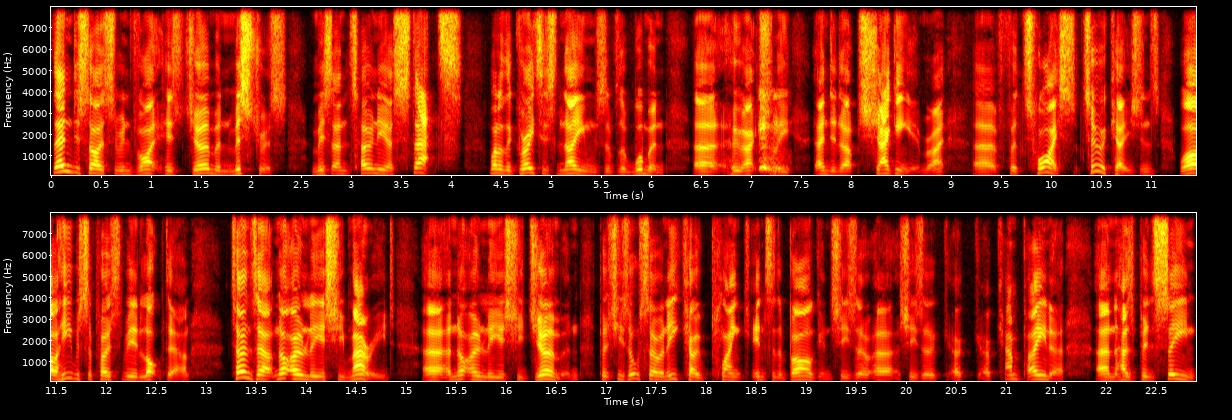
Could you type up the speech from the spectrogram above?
Then decides to invite his German mistress, Miss Antonia Staats, one of the greatest names of the woman uh, who actually ended up shagging him, right, uh, for twice, two occasions, while he was supposed to be in lockdown. Turns out not only is she married uh, and not only is she German, but she's also an eco plank into the bargain. She's a uh, she's a, a, a, campaigner and has been seen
